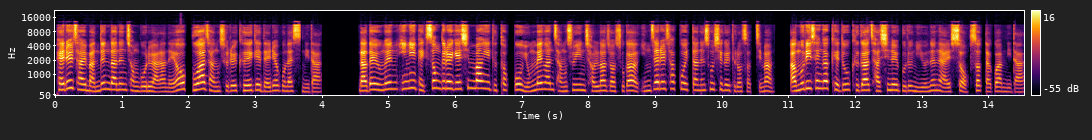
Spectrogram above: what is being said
배를 잘 만든다는 정보를 알아내어 부하 장수를 그에게 내려보냈습니다. 나대웅은 이미 백성들에게 신망이 두텁고 용맹한 장수인 전라좌수가 인재를 찾고 있다는 소식을 들었었지만 아무리 생각해도 그가 자신을 부른 이유는 알 수 없었다고 합니다.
